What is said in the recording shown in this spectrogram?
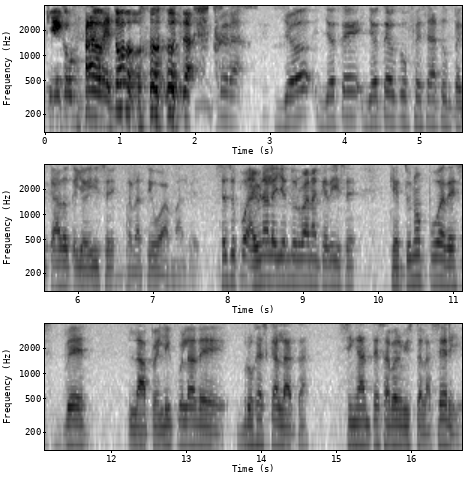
que he comprado de todo. o sea, yo, yo, te, yo tengo que confesarte un pecado que yo hice relativo a Marvel. Se supone, hay una leyenda urbana que dice que tú no puedes ver la película de Bruja Escarlata sin antes haber visto la serie.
